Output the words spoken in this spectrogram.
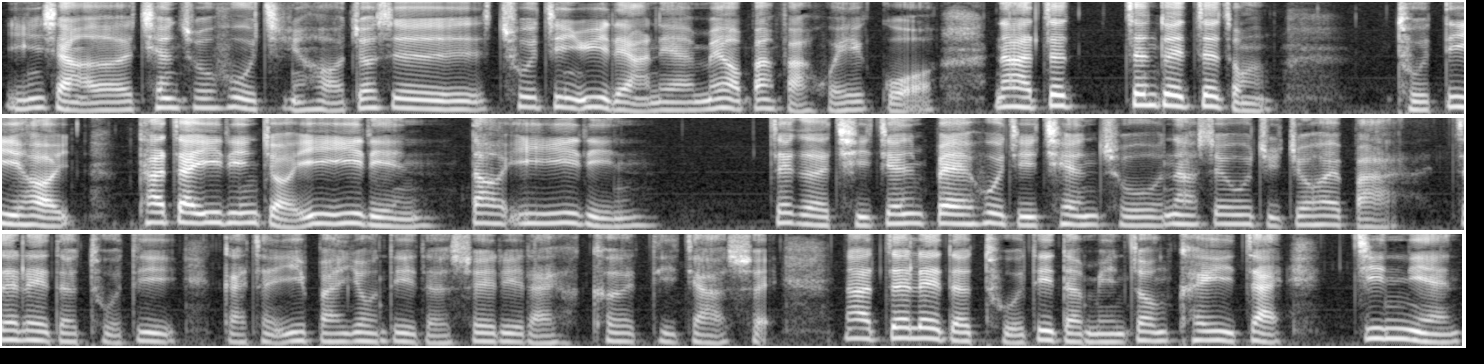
影响而迁出户籍，哈，就是出境一两年没有办法回国。那这针对这种土地哈，他在一零九一一零到一一零这个期间被户籍迁出，那税务局就会把这类的土地改成一般用地的税率来课地价税。那这类的土地的民众可以在今年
